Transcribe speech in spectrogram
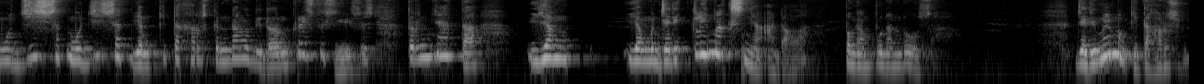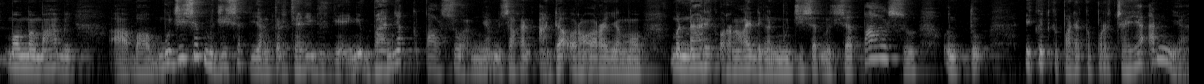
mujizat-mujizat yang kita harus kenal di dalam Kristus Yesus ternyata yang yang menjadi klimaksnya adalah pengampunan dosa. Jadi memang kita harus memahami uh, bahwa mujizat-mujizat yang terjadi di dunia ini banyak kepalsuannya. Misalkan ada orang-orang yang mau menarik orang lain dengan mujizat-mujizat palsu untuk ikut kepada kepercayaannya.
